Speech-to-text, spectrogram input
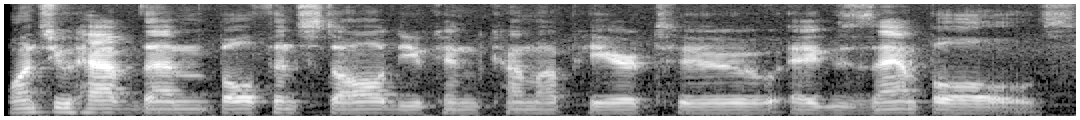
Once you have them both installed, you can come up here to examples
